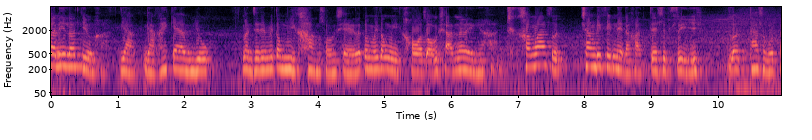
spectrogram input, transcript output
ตอนนี้ลดอยู่ค่ะ อยากอยากให้แกมยุบมันจะได้ไม่ต้องมีคางสองแฉกแล้วก็ไม่ต้องมีคอสองชั้นอะไรอย่างเงี้ยค่ะ ครั้งล่าสุด ช่างที่ฟิตเนสอะค่ะ74ลดถ้าสมมติไป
